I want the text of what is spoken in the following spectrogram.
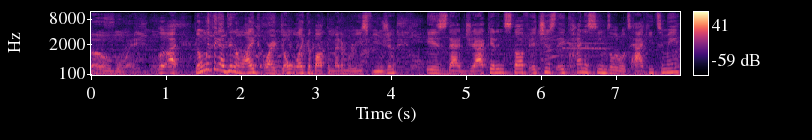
Oh boy. Look, I, the only thing I didn't like or I don't like about the Metamories fusion is that jacket and stuff. It just, it kind of seems a little tacky to me.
